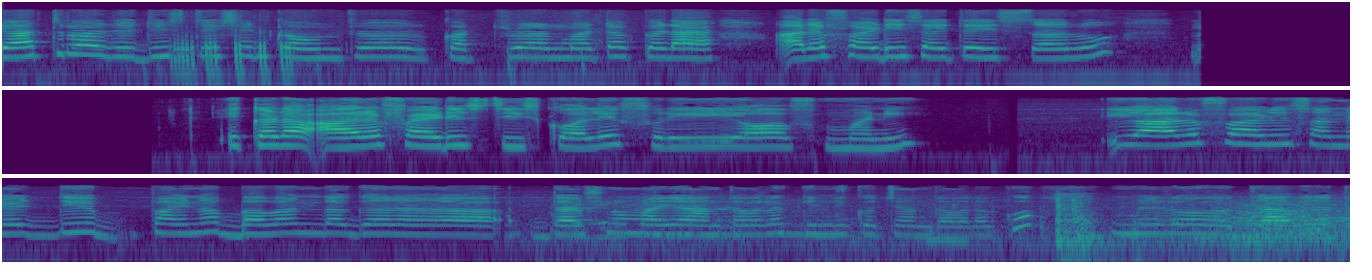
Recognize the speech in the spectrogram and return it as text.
యాత్ర రిజిస్ట్రేషన్ కౌంటర్ కట్ర అనమాట అక్కడ ఆర్ఎఫ్ఐడీస్ అయితే ఇస్తారు. ఇక్కడ ఆర్ఎఫ్ఐడిస్ తీసుకోవాలి ఫ్రీ ఆఫ్ మనీ. ఈ ఆర్ఎఫ్ఐడిస్ అనేది పైన భవన్ దగ్గర దర్శనం అయ్యే అంతవరకు కిందికి వచ్చేంత వరకు మీరు జాగ్రత్త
